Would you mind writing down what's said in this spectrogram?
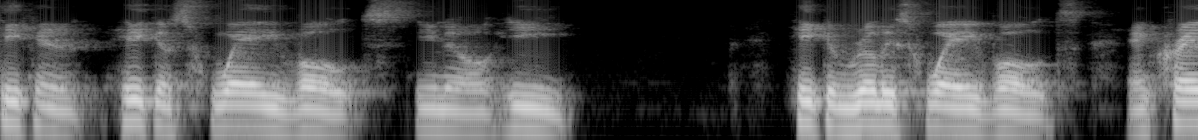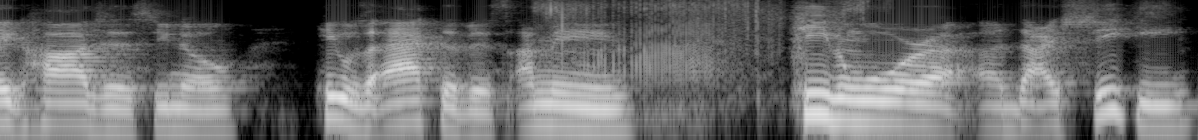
he can he can sway votes. You know, he he can really sway votes. And Craig Hodges, you know, he was an activist. I mean, he even wore a, a dashiki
